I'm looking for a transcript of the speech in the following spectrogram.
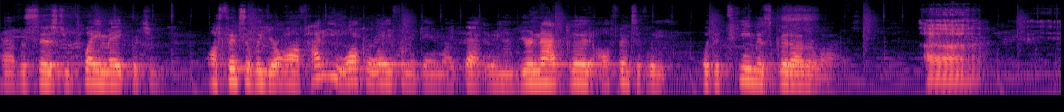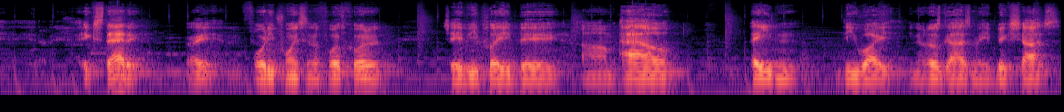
have assists, you play make, but you offensively you're off. How do you walk away from a game like that when you're not good offensively, but the team is good otherwise? Uh, ecstatic, right? 40 points in the fourth quarter. JB played big. Um, Al, Peyton, D. White, you know, those guys made big shots,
